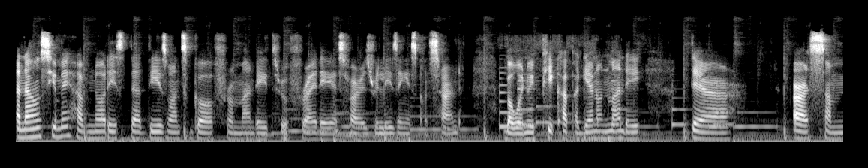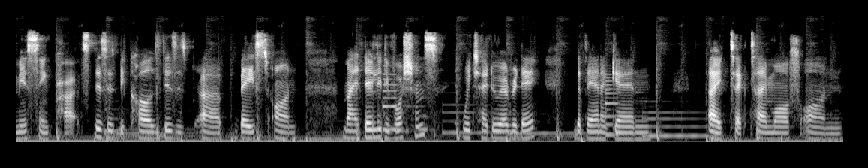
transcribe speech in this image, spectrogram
announce. You may have noticed that these ones go from Monday through Friday as far as releasing is concerned. But when we pick up again on Monday, there are some missing parts. This is because this is uh, based on my daily devotions, which I do every day but then again, I take time off on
